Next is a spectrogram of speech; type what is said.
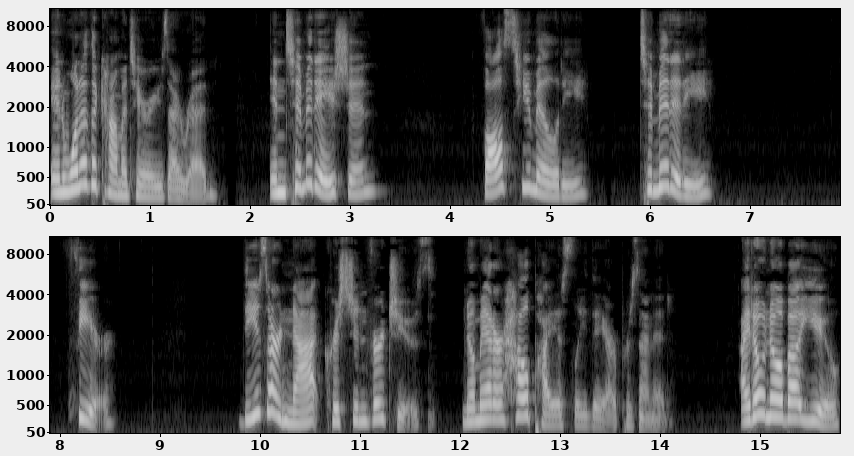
In one of the commentaries I read, intimidation false humility, timidity, fear. These are not Christian virtues, no matter how piously they are presented. I don't know about you,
